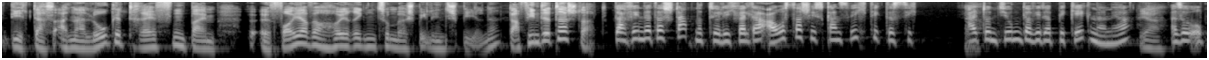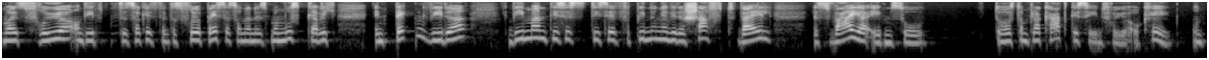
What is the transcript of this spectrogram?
die, das analoge Treffen beim äh, Feuerwehrheurigen zum Beispiel ins Spiel. Ne? Da findet das statt. Da findet das statt natürlich, weil der Austausch ist ganz wichtig, dass sich alt und jung da wieder begegnen. Ja? Ja. Also ob man jetzt früher, und ich sage jetzt nicht, dass früher besser, sondern es, man muss, glaube ich, entdecken wieder, wie man dieses, diese Verbindungen wieder schafft, weil es war ja eben so, du hast ein Plakat gesehen früher, okay, und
